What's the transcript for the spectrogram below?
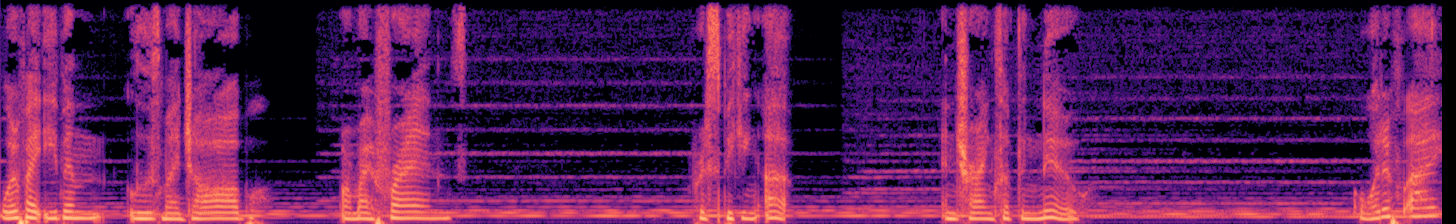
What if I even lose my job or my friends for speaking up and trying something new? What if I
